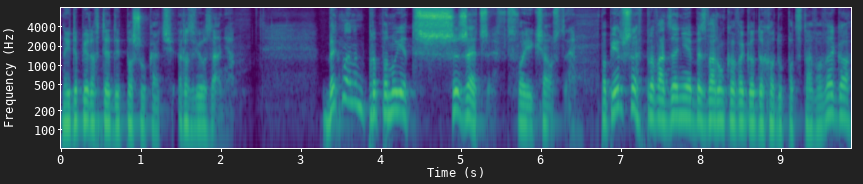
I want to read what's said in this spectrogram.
no i dopiero wtedy poszukać rozwiązania. Beckman proponuje trzy rzeczy w swojej książce. Po pierwsze, wprowadzenie bezwarunkowego dochodu podstawowego.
